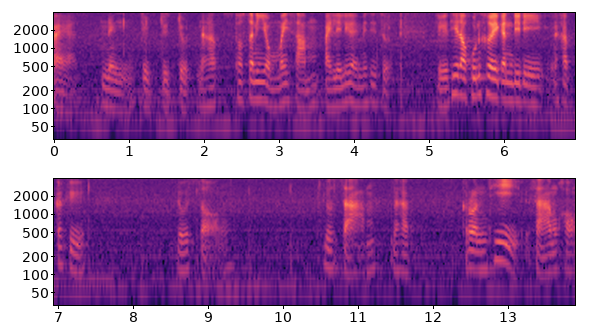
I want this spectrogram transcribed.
8 1จุดจุดจุดนะครับ ทศนิยมไม่ซ้ำไปเรื่อยๆ ไม่สิ้นสุด หรือที่เราคุ้นเคยกันดีๆนะครับก็คือรูทสองรูทสามนะครับกรนที่ 3 ของ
